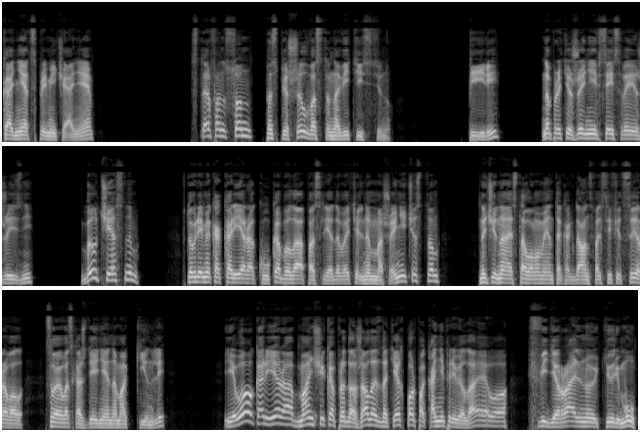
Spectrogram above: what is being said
Конец примечания. Стефансон поспешил восстановить истину. Пири на протяжении всей своей жизни был честным, то время как карьера Кука была последовательным мошенничеством, начиная с того момента, когда он сфальсифицировал свое восхождение на МакКинли. Его карьера обманщика продолжалась до тех пор, пока не привела его в федеральную тюрьму.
